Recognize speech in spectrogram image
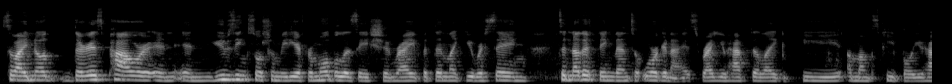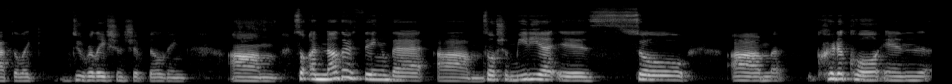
So I know there is power in in using social media for mobilization, right? But then, like you were saying, it's another thing then to organize, right? You have to like be amongst people. You have to like do relationship building. Um, so another thing that um, social media is so um, critical in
